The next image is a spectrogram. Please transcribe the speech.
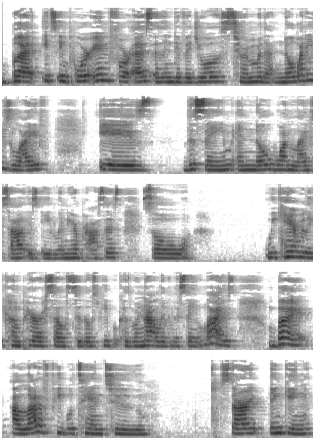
But it's important for us as individuals to remember that nobody's life is the same and no one lifestyle is a linear process. So we can't really compare ourselves to those people because we're not living the same lives. But a lot of people tend to start thinking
